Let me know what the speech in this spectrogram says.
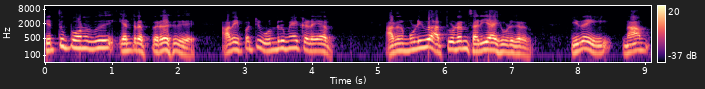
செத்துப்போனது என்ற பிறகு அதை பற்றி ஒன்றுமே கிடையாது. அதன் முடிவு அத்துடன் சரியாகி விடுகிறது. இதை நாம்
